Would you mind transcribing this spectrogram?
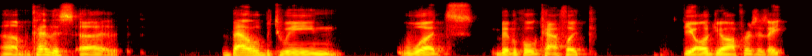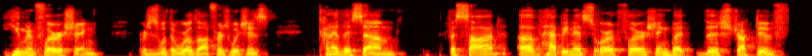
um, kind of this uh, battle between what biblical Catholic theology offers is a human flourishing versus what the world offers, which is kind of this um, facade of happiness or flourishing, but the destructive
